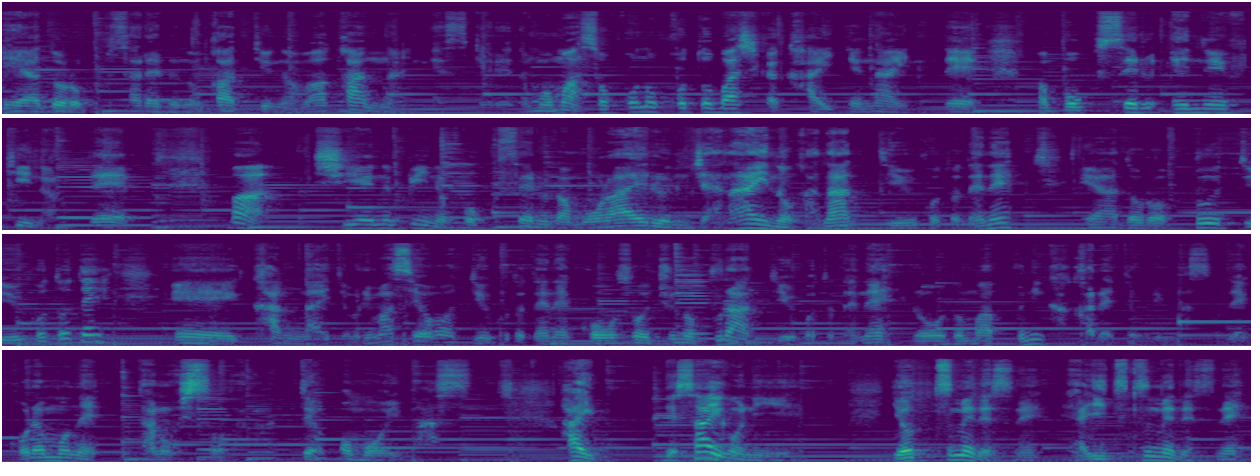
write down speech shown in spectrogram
エアドロップされるのかっていうのはわかんないんですけれども、まあそこの言葉しか書いてないので、まあ、ボクセル NFT なので、まあ CNP のボクセルがもらえるんじゃないのかなっていうことでね、エアドロップっていうことで、えー、考えておりますよっていうことでね、構想中のプランっていうことでね、ロードマップに書かれておりますので、これもね、楽しそうだな。って思います。はい。で、最後に4つ目ですね。5つ目ですね。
